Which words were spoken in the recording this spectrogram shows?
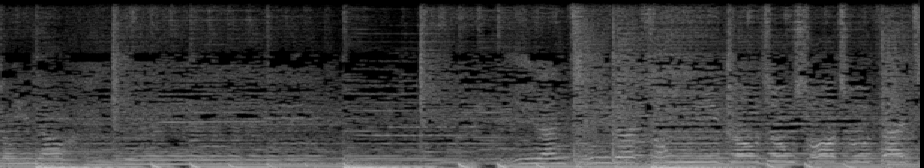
终要黑夜，依然记得从你口中说出再见。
